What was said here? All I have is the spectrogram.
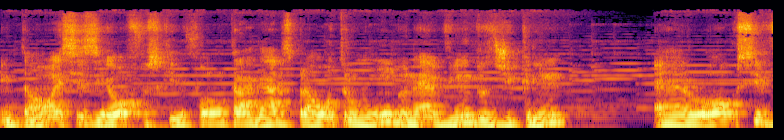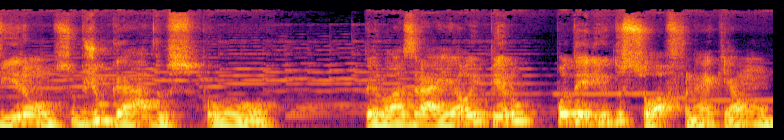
Então, esses elfos que foram tragados para outro mundo, né, vindos de Kryn, é, logo se viram subjugados por, pelo Azrael e pelo poderio do Sof, né, que é um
